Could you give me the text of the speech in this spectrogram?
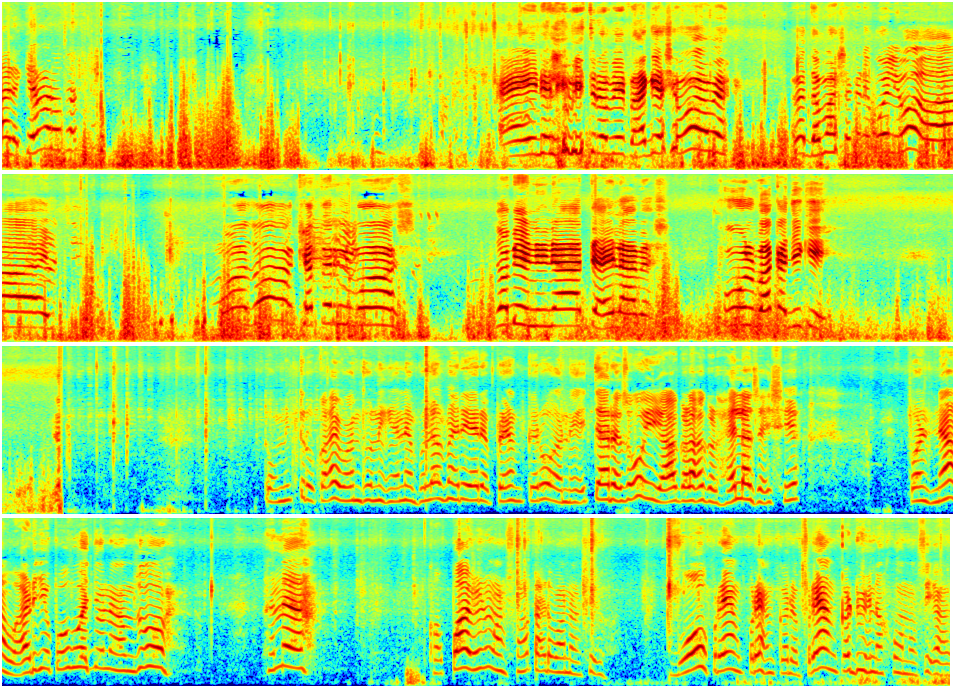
અરે કેમેરો થતો ફાઇનલી મિત્રો બે ભાગ્યા છે હો હવે. હવે દમા સકડે બોલી હો. મોજ હો, ખેતરની મોજ. જો બે નીના ત્યાં આવે. ફૂલ બાકા જીકી તો મિત્રો કાંઈ વાંધો નહીં, એને ભલે મારી અરે પ્રેમ કરો અને અત્યારે જો એ આગળ આગળ હેલા જાય છે. પણ ના, વાડીએ પગવાજો ને આમ જો. અને કપા વીણમાં સોંટાડવાના છે. બહુ પ્રેંગ પ્રેંગ કરે. પ્રેંગ કઢવી નાખવાનો છે આ.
